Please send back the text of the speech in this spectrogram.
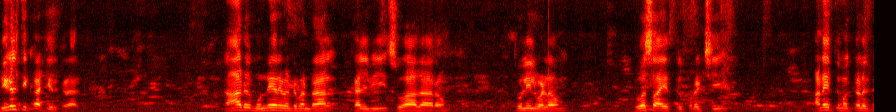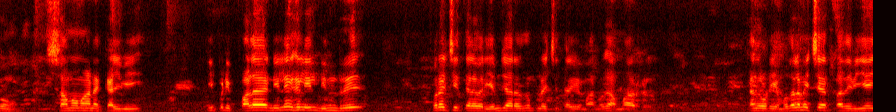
நிகழ்த்தி காட்டியிருக்கிறார் நாடு முன்னேற வேண்டுமென்றால் கல்வி சுகாதாரம் தொழில் வளம் விவசாயத்தில் புரட்சி அனைத்து மக்களுக்கும் சமமான கல்வி. இப்படி பல நிலைகளில் நின்று புரட்சி தலைவர் எம்ஜிஆர் அவர்களும் புரட்சி தலைவர் மாண்புமிகு அம்மா அவர்கள் தங்களுடைய முதலமைச்சர் பதவியை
